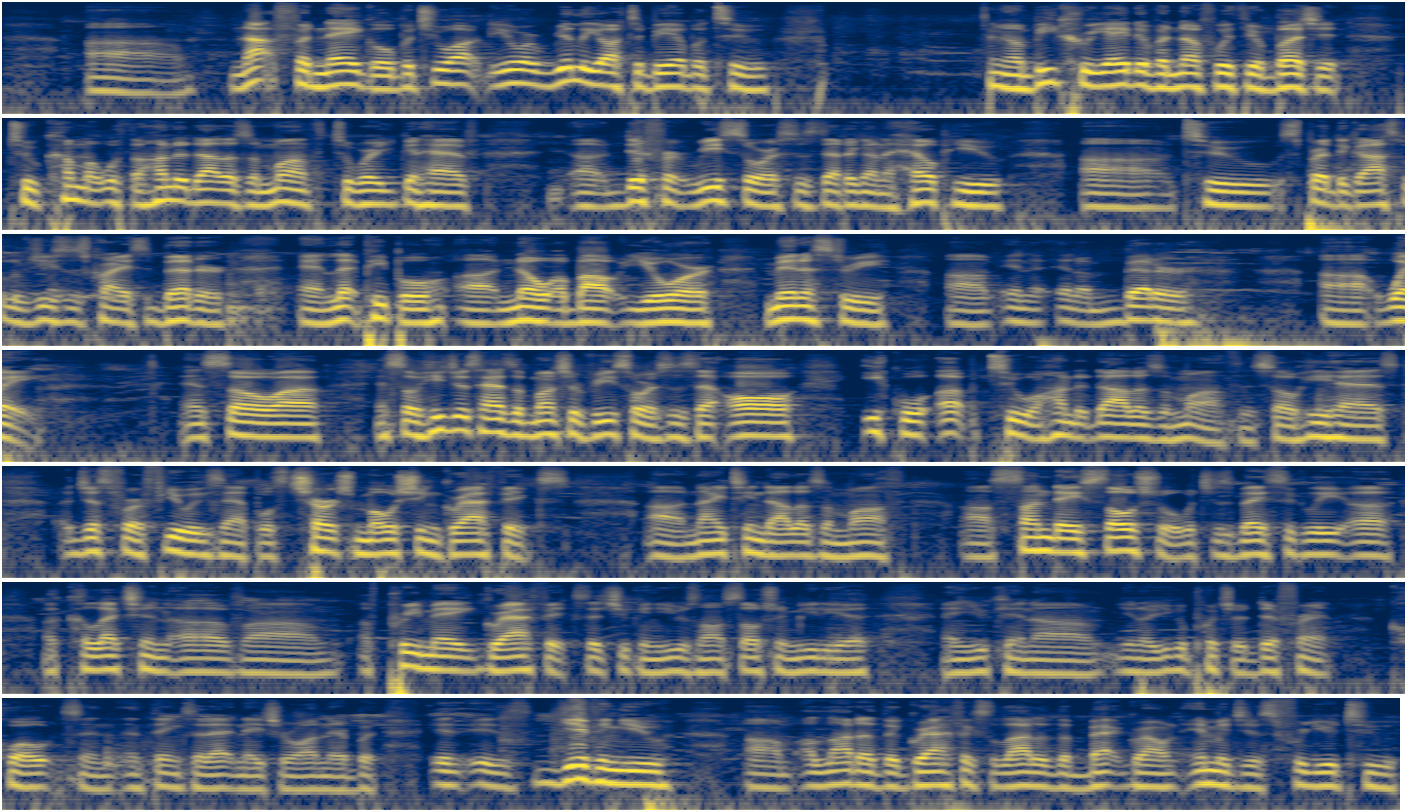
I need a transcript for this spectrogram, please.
uh, not finagle, but you ought you really ought to be able to you know be creative enough with your budget to come up with a hundred dollars a month to where you can have uh, different resources that are going to help you uh, to spread the gospel of jesus christ better and let people uh, know about your ministry um, in, a, in a better uh, way And so, uh, and so he just has a bunch of resources that all equal up to a hundred dollars a month. And so he has, just for a few examples, church motion graphics, uh, $19 a month. Uh, Sunday Social, which is basically a, a collection of um, of pre-made graphics that you can use on social media, and you can um, you know you can put your different quotes and, and things of that nature on there. But it is giving you um, a lot of the graphics, a lot of the background images for you to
